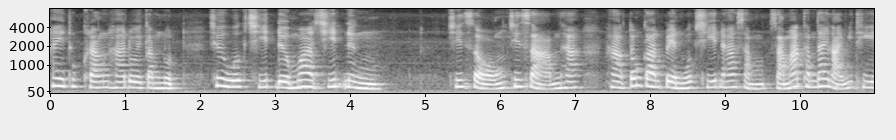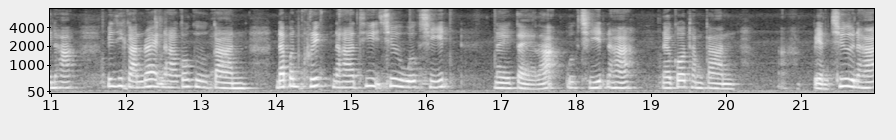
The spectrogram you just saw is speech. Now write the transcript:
ให้ทุกครั้งนะคะ โดยกำหนดชื่อ worksheet เดิมว่าชีต1ชีต2ชีต3นะคะ หากต้องการเปลี่ยน worksheet นะคะสาสามารถทำได้หลายวิธีนะคะ วิธีการแรกนะคะก็คือการ double click นะคะที่ชื่อ worksheet ในแต่ละ worksheet นะคะแล้วก็ทำการเปลี่ยนชื่อนะคะ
